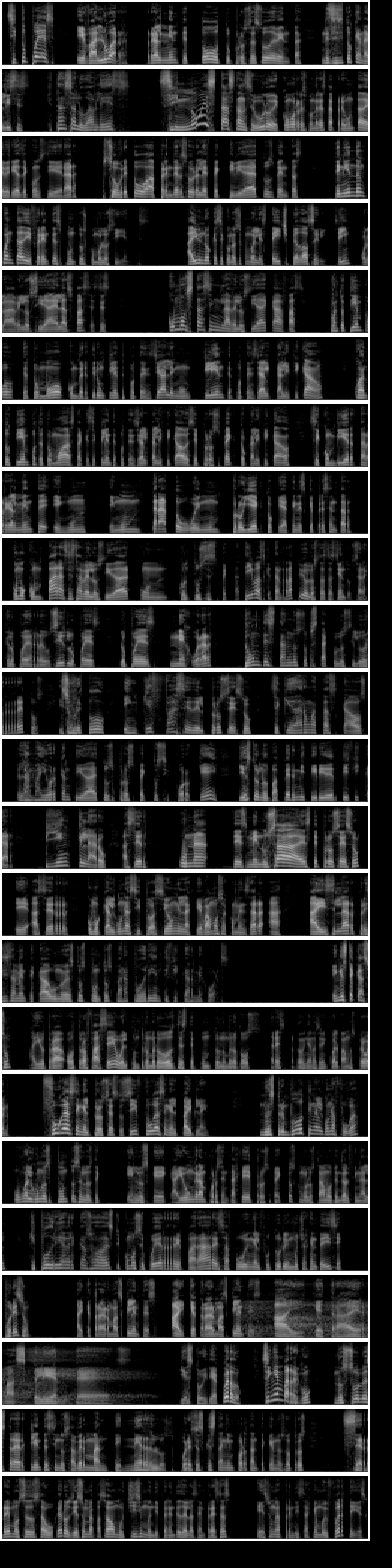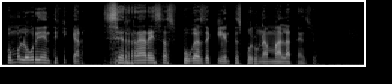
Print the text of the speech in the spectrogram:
Si tú puedes evaluar realmente todo tu proceso de venta, necesito que analices qué tan saludable es. Si no estás tan seguro de cómo responder a esta pregunta, deberías de considerar, sobre todo, aprender sobre la efectividad de tus ventas, teniendo en cuenta diferentes puntos como los siguientes. Hay uno que se conoce como el stage velocity, ¿sí? O la velocidad de las fases. Es cómo estás en la velocidad de cada fase. ¿Cuánto tiempo te tomó convertir un cliente potencial en un cliente potencial calificado? Cuánto tiempo te tomó hasta que ese cliente potencial calificado, ese prospecto calificado, se convierta realmente en un, en un trato o en un proyecto que ya tienes que presentar. ¿Cómo comparas esa velocidad con, con tus expectativas? ¿Qué tan rápido lo estás haciendo? ¿Será que lo puedes reducir? ¿Lo puedes, lo puedes mejorar? ¿Dónde están los obstáculos y los retos? Y sobre todo, ¿en qué fase del proceso se quedaron atascados la mayor cantidad de tus prospectos y por qué? Y esto nos va a permitir identificar bien claro, hacer una desmenuzada de este proceso, eh, hacer como que alguna situación en la que vamos a comenzar a, aislar precisamente cada uno de estos puntos para poder identificar mejoras. En este caso, hay otra, otra fase, o el punto número dos de este punto número dos, tres, perdón, ya no sé en cuál vamos, pero bueno, fugas en el proceso, ¿sí? Fugas en el pipeline. ¿Nuestro embudo tiene alguna fuga? hubo algunos puntos en los, que cayó un gran porcentaje de prospectos, como lo estábamos viendo al final. ¿Qué podría haber causado esto y cómo se puede reparar esa fuga en el futuro? Y mucha gente dice, por eso, hay que traer más clientes, hay que traer más clientes, hay que traer más clientes. Y estoy de acuerdo. Sin embargo, no solo es traer clientes, sino saber mantenerlos. Por eso es que es tan importante que nosotros cerremos esos agujeros. Y eso me ha pasado muchísimo en diferentes de las empresas, que es un aprendizaje muy fuerte y es cómo logro identificar, cerrar esas fugas de clientes por una mala atención.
